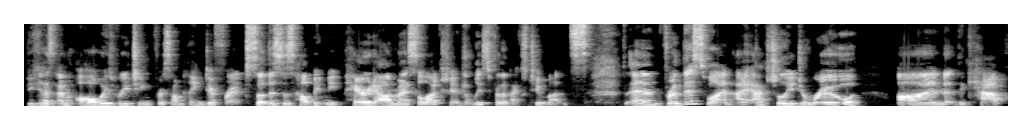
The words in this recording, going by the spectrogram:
because I'm always reaching for something different. So this is helping me pare down my selection, at least for the next two months. And for this one, I actually drew on the cap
